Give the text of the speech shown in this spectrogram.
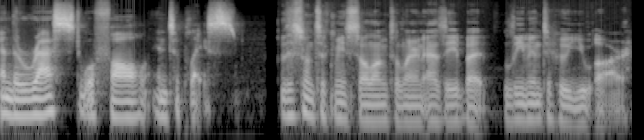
and the rest will fall into place. This one took me so long to learn, Ezzy, but lean into who you are.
